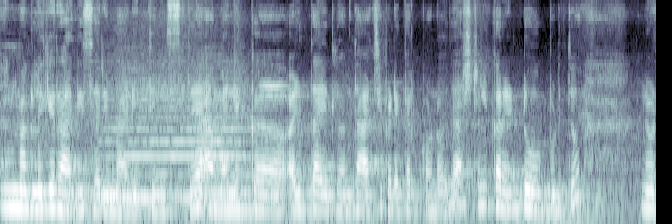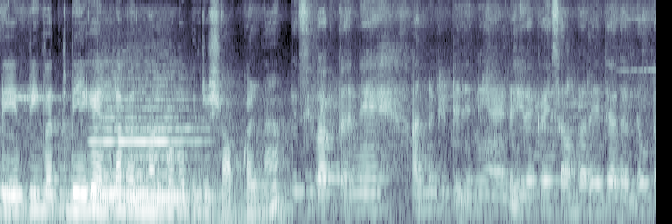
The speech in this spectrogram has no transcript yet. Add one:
ನನ್ನ ಮಗಳಿಗೆ ರಾಗಿ ಸರಿ ಮಾಡಿ ತಿನ್ನಿಸ್ದೆ. ಆಮೇಲೆ ಕ, ಅಳ್ತಾ ಇದ್ಲು ಅಂತ ಆಚೆ ಕಡೆ ಕರ್ಕೊಂಡು ಹೋದೆ ಅಷ್ಟರಲ್ಲಿ ಕರೆಂಟು ಹೋಗ್ಬಿಡ್ತು. ನೋಡಿ, ಇವತ್ತು ಬೇಗ ಎಲ್ಲ ಬಂದ್ ಮಾಡ್ಕೊಂಡು ಹೋಗಿದ್ರು ಶಾಪ್ಗಳನ್ನ ಇವಾಗ ತಾನೇ ಅನ್ನಕ್ಕೆ ಇಟ್ಟಿದ್ದೀನಿ, ಆ್ಯಂಡ್ ಹೀರೆಕಾಯಿ ಸಾಂಬಾರ್ ಇದೆ, ಅದೆಲ್ಲ ಊಟ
